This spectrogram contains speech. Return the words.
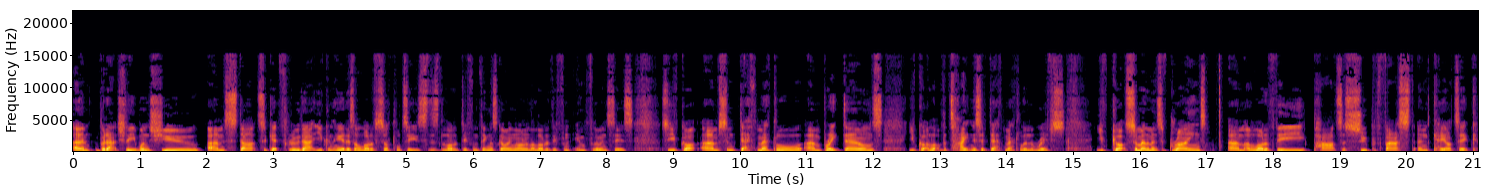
Um, but actually, once you um, start to get through that, you can hear there's a lot of subtleties. There's a lot of different things going on and a lot of different influences. So you've got um, some death metal um, breakdowns. You've got a lot of the tightness of death metal in the riffs. You've got some elements of grind um, a lot of the parts are super fast and chaotic,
